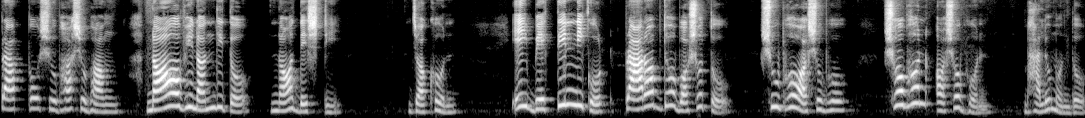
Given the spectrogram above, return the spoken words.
প্রাপ্য শুভাশুভং ন অভিনন্দিত ন দেষ্টি। যখন এই ব্যক্তির নিকট প্রারব্ধ বশত শুভ অশুভ, শোভন অশোভন, ভালো মন্দ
